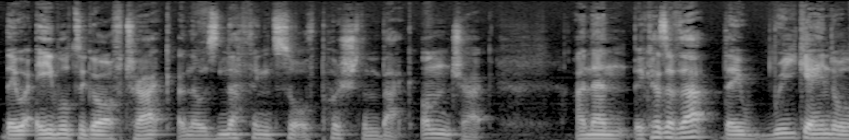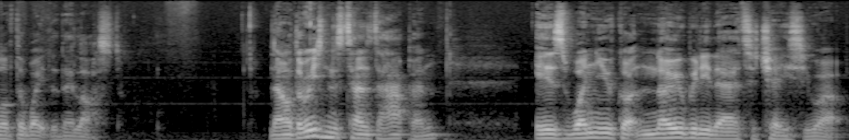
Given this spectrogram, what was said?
they were able to go off track and there was nothing to sort of push them back on track. And then because of that, they regained all of the weight that they lost. Now, the reason this tends to happen is when you've got nobody there to chase you up.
